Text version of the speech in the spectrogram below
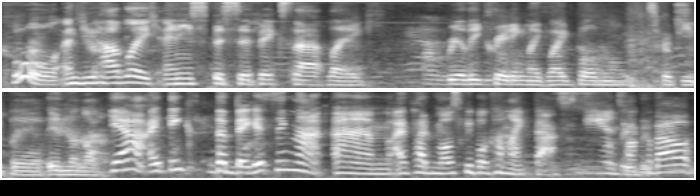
Cool. And do you have like any specifics that like are really creating like light bulb moments for people in the lab? Yeah, I think the biggest thing that um, I've had most people come like back to me and talk about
